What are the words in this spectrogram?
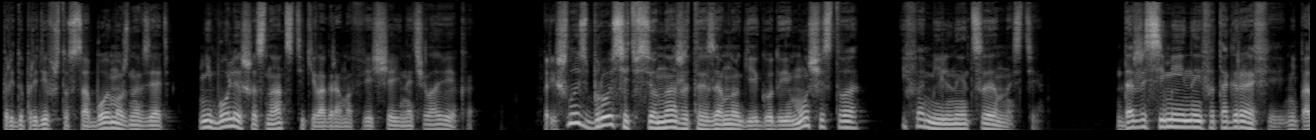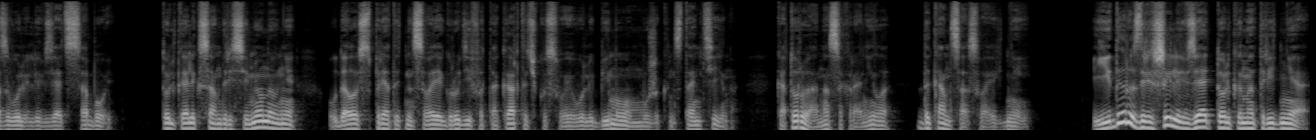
предупредив, что с собой можно взять не более 16 килограммов вещей на человека. Пришлось бросить все нажитое за многие годы имущество и фамильные ценности. Даже семейные фотографии не позволили взять с собой. Только Александре Семеновне удалось спрятать на своей груди фотокарточку своего любимого мужа Константина, которую она сохранила до конца своих дней. Еды разрешили взять только на три дня.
